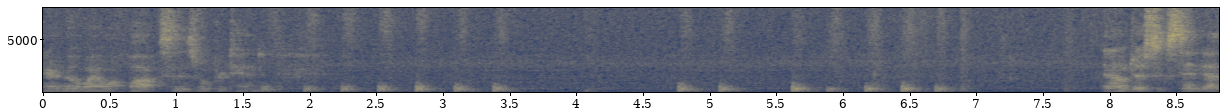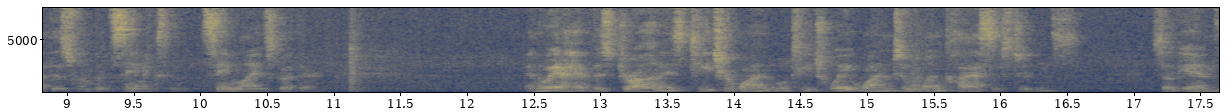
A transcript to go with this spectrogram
I don't know why I want boxes, we'll pretend. And I'll just extend out this one, but same, same lines go there. And the way I have this drawn is teacher one will teach way one to one class of students. So again,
